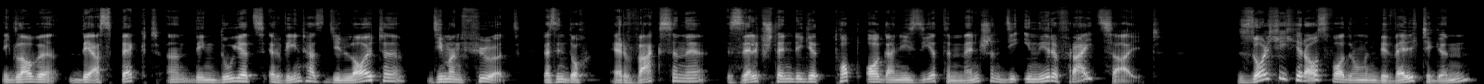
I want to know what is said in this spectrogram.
ich glaube, der Aspekt, äh, den du jetzt erwähnt hast, die Leute, die man führt, das sind doch erwachsene, selbstständige, top organisierte Menschen, die in ihrer Freizeit solche Herausforderungen bewältigen,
